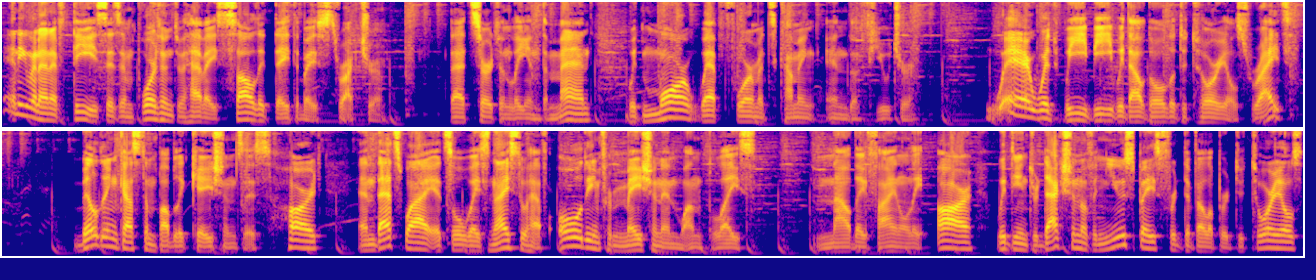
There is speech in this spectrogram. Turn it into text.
and even NFTs, it's important to have a solid database structure. That's certainly in demand, with more web formats coming in the future. Where would we be without all the tutorials, right? Building custom publications is hard, and that's why it's always nice to have all the information in one place. Now they finally are, with the introduction of a new space for developer tutorials,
